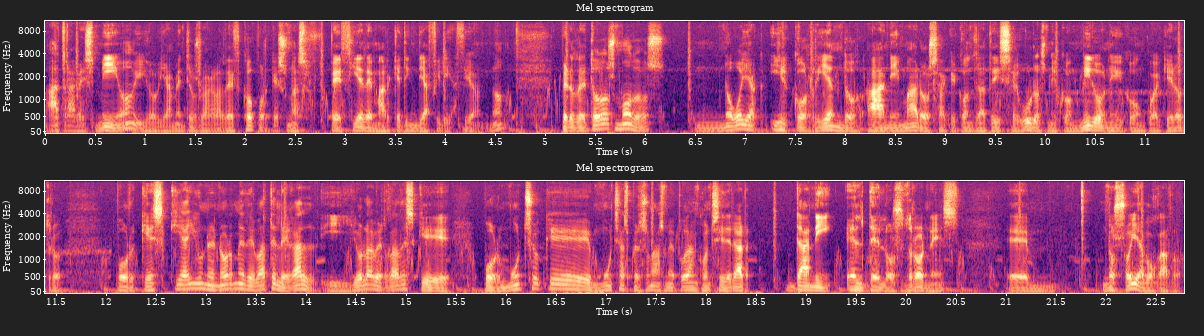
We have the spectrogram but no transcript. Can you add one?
a través mío y obviamente os lo agradezco porque es una especie de marketing de afiliación, ¿no? Pero de todos modos, no voy a ir corriendo a animaros a que contratéis seguros ni conmigo ni con cualquier otro porque es que hay un enorme debate legal y yo la verdad es que por mucho que muchas personas me puedan considerar Dani, el de los drones, em, no soy abogado,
